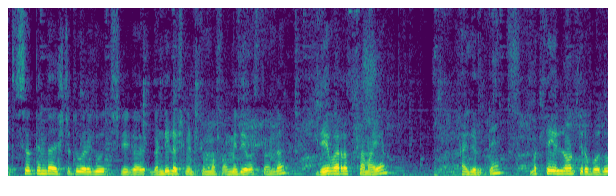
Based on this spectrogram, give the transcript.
ಎಷ್ಟೊತ್ತಿಂದ ಎಷ್ಟೊತ್ತುವರೆಗೂ ಶ್ರೀ ಗಂಡಿ ಲಕ್ಷ್ಮೀ ನರಸಿಂಹಸ್ವಾಮಿ ದೇವಸ್ಥಾನದ ದೇವರ ಸಮಯ ಆಗಿರುತ್ತೆ. ಮತ್ತೆ ಇಲ್ಲಿ ನೋಡ್ತಿರ್ಬೋದು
